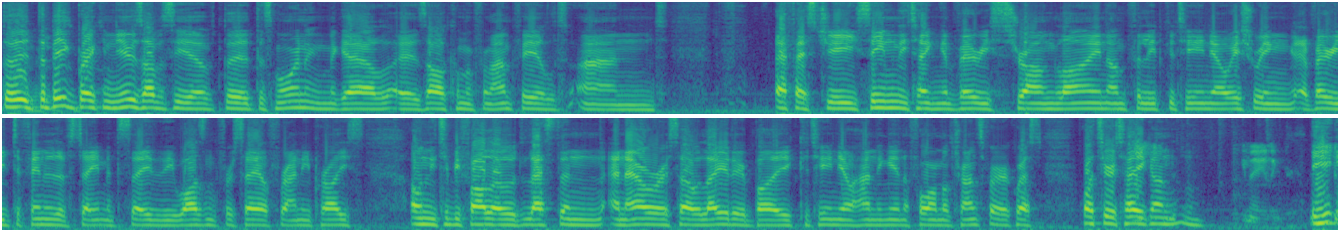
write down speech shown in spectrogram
The the big breaking news, obviously, of the this morning, Miguel, is all coming from Anfield and FSG seemingly taking a very strong line on Philippe Coutinho, issuing a very definitive statement to say that he wasn't for sale for any price, only to be followed less than an hour or so later by Coutinho handing in a formal transfer request. What's your take on Emailing. e-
